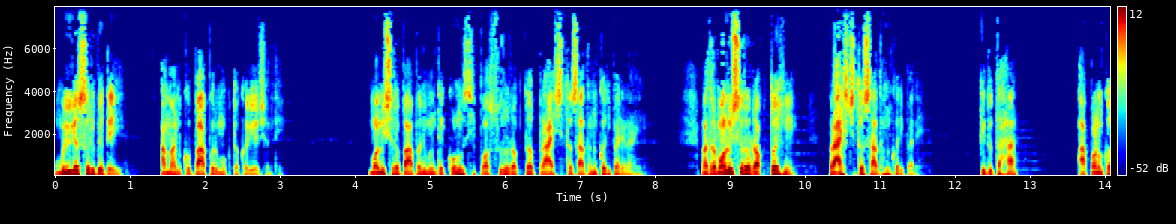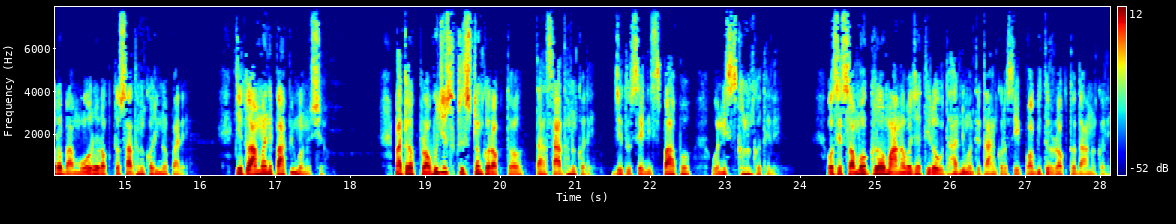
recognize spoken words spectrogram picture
ମୂଲ୍ୟ ସ୍ୱରୂପ ଦେଇ ଆମମାନଙ୍କୁ ପାପରୁ ମୁକ୍ତ କରିଅଛନ୍ତି। ମନୁଷ୍ୟର ପାପ ନିମନ୍ତେ କୌଣସି ପଶୁର ରକ୍ତ ପ୍ରାୟଶ୍ଚିତ ସାଧନ କରିପାରେ ନାହିଁ। ମାତ୍ର ମନୁଷ୍ୟର ରକ୍ତ ହିଁ ପ୍ରାୟଶ୍ଚିତ ସାଧନ କରିପାରେ। କିନ୍ତୁ ତାହା ଆପଣଙ୍କର ବା ମୋର ରକ୍ତ ସାଧନ କରିନପାରେ ଯେହେତୁ ଆମମାନେ ପାପି ମନୁଷ୍ୟ। ମାତ୍ର ପ୍ରଭୁ ଯୀଶୁଖ୍ରୀଷ୍ଟଙ୍କ ରକ୍ତ ତାହା ସାଧନ କରେ ଯେହେତୁ ସେ ନିଷ୍ପାପ ଓ ନିଷ୍କଳଙ୍କ ଥିଲେ ଓ ସେ ସମଗ୍ର ମାନବ ଜାତିର ଉଦ୍ଧାର ନିମନ୍ତେ ତାହାଙ୍କର ସେହି ପବିତ୍ର ରକ୍ତ ଦାନ କଲେ।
